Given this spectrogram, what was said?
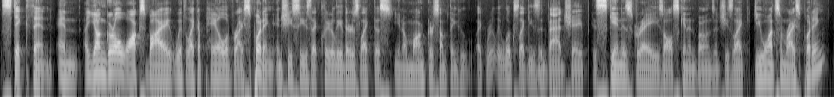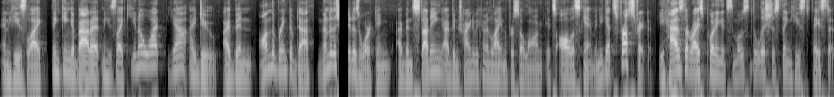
stick thin. And a young girl walks by with like a pail of rice pudding. And she sees that clearly there's like this, you know, monk or something who like really looks like he's in bad shape. His skin is gray. He's all skin and bones. And she's like, Do you want some rice pudding? And he's like thinking about it. And he's like, You know what? Yeah, I do. I've been on the brink of death. None of the shit is working. I've been studying. I've been trying to become enlightened for so long. It's all a scam. And he gets frustrated. He has the rice pudding. It's the most delicious thing he's tasted.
